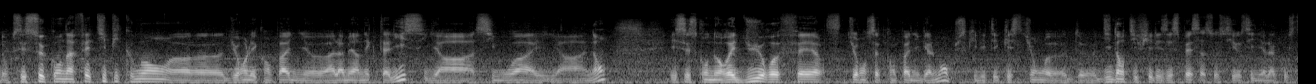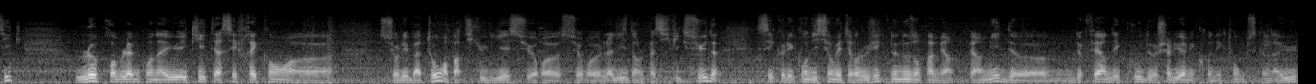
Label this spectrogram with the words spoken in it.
Donc c'est ce qu'on a fait typiquement euh, durant les campagnes euh, à la mer Nectalis, il y a six mois et il y a un an. Et c'est ce qu'on aurait dû refaire durant cette campagne également, puisqu'il était question euh, d'identifier les espèces associées au signal acoustique. Le problème qu'on a eu et qui était assez fréquent sur les bateaux, en particulier sur, sur la liste dans le Pacifique Sud, c'est que les conditions météorologiques ne nous ont pas permis de, de faire des coups de chalut à micronecton, puisqu'on a eu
